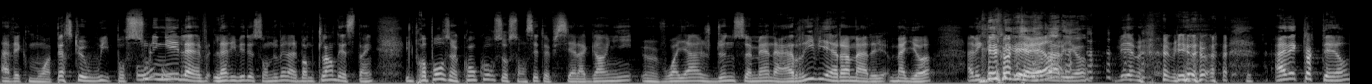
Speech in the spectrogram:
avec moi. Parce que oui, pour souligner la- l'arrivée de son nouvel album clandestin, il propose un concours sur son site officiel à gagner un voyage d'une semaine à Riviera Maya avec des Riviera cocktails. avec cocktails,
